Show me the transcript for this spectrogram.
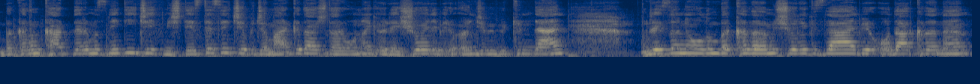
Bakalım kartlarımız ne diyecekmiş? Deste seç yapacağım arkadaşlar ona göre. Şöyle bir önce bir bütünden Rezone olun bakalım. Şöyle güzel bir odaklanın.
